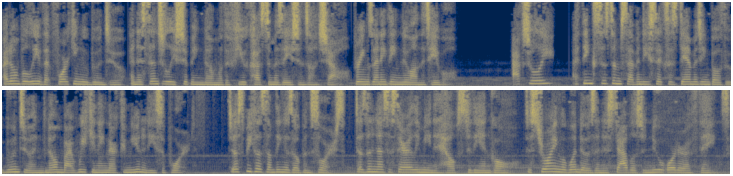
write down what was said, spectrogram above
I don't believe that forking Ubuntu, and essentially shipping GNOME with a few customizations on shell, brings anything new on the table. Actually, I think System76 is damaging both Ubuntu and GNOME by weakening their community support. Just because something is open source, doesn't necessarily mean it helps to the end goal, destroying the Windows and establish a new order of things.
